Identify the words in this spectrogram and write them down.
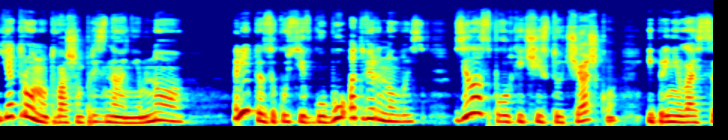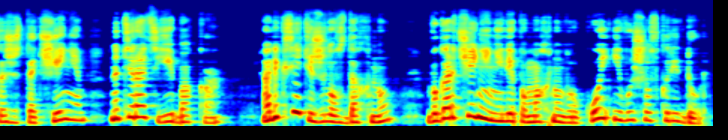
Я тронут вашим признанием, но...» Рита, закусив губу, отвернулась, взяла с полки чистую чашку и принялась с ожесточением натирать ей бока. Алексей тяжело вздохнул, в огорчении нелепо махнул рукой и вышел в коридор.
